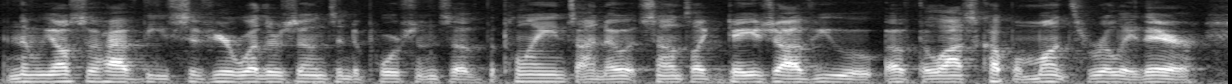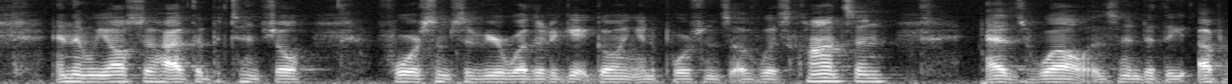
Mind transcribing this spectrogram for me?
And then we also have these severe weather zones into portions of the plains. I know it sounds like deja vu of the last couple months, really there. And then we also have the potential for some severe weather to get going into portions of Wisconsin as well as into the upper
